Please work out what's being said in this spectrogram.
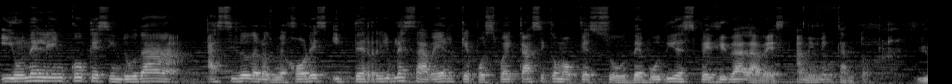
y un elenco que sin duda ha sido de los mejores y terrible saber que pues fue casi como que su debut y despedida a la vez. A mí me encantó. Y,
